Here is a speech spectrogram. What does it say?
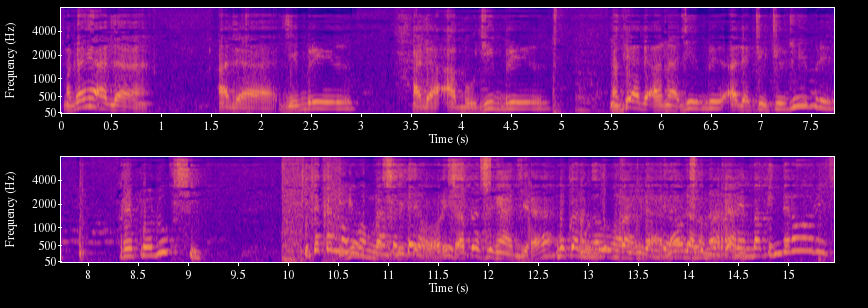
Makanya ada ada Jibril, ada Abu Jibril, nanti ada anak Jibril, ada cucu Jibril, reproduksi. Kita kan ini membahas teroris atau sengaja bukan ngeluarin teroris sebenarnya nembakin teroris.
